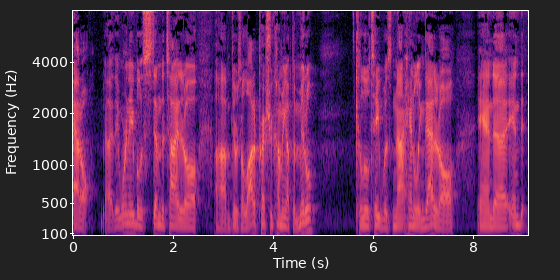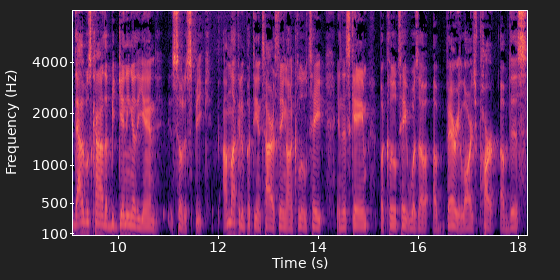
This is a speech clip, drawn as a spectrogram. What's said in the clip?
at all. Uh, they weren't able to stem the tide at all. Um, there was a lot of pressure coming up the middle. Khalil Tate was not handling that at all, and uh, and that was kind of the beginning of the end, so to speak. I'm not going to put the entire thing on Khalil Tate in this game, but Khalil Tate was a, a very large part of this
